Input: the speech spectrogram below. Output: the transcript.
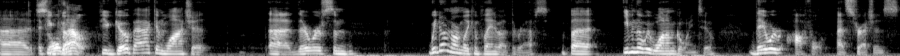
Uh, if you Sold go, out. If you go back and watch it, uh, there were some. We don't normally complain about the refs, but even though we want them going to, they were awful at stretches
